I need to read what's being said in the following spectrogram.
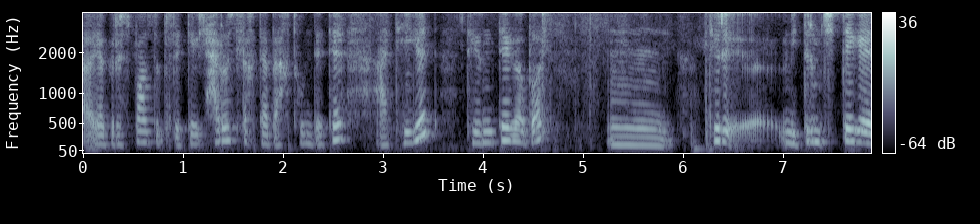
яг responsibility гэж хариуцлагатай байх түндэ тий. А тэгээд тэрнтэйгээ бол тэр мэдрэмжтэйгээ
